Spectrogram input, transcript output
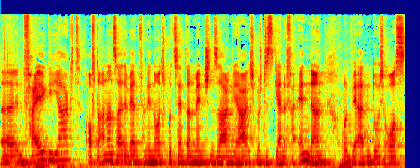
äh, einen Pfeil gejagt. Auf der anderen Seite werden von den 90% dann Menschen sagen, ja, ich möchte es gerne verändern und werden durchaus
